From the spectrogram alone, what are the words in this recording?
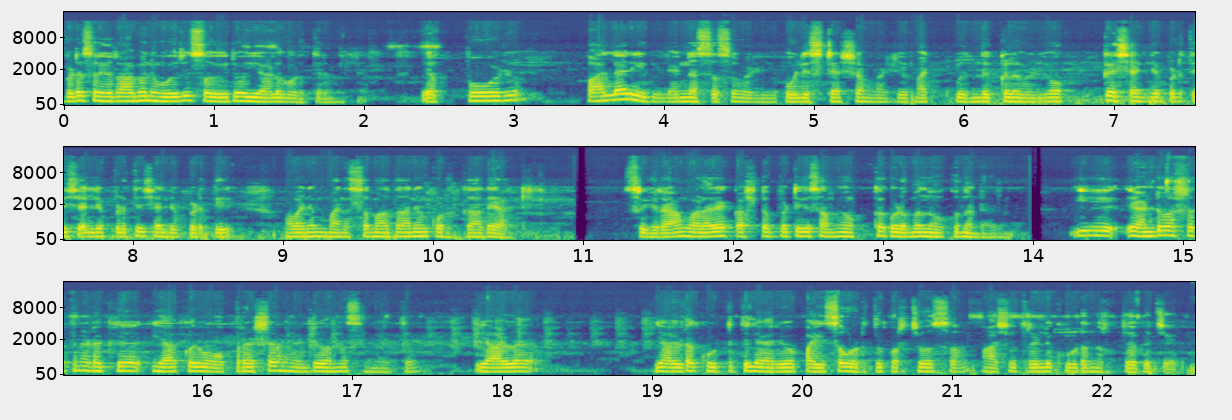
ഇവിടെ ശ്രീറാമിന് ഒരു സ്വൈരവും ഇയാൾ കൊടുത്തിരുന്നില്ല. എപ്പോഴും പല രീതിയിൽ എൻ എസ് എസ് വഴി പോലീസ് സ്റ്റേഷൻ വഴി മറ്റ് ബന്ധുക്കൾ വഴി ഒക്കെ ശല്യപ്പെടുത്തി ശല്യപ്പെടുത്തി ശല്യപ്പെടുത്തി അവന് മനസ്സമാധാനം കൊടുക്കാതെ ആക്കി ശ്രീറാം വളരെ കഷ്ടപ്പെട്ട് ഈ സമയമൊക്കെ കുടുംബം നോക്കുന്നുണ്ടായിരുന്നു. ഈ രണ്ട് വർഷത്തിനിടയ്ക്ക് ഇയാൾക്കൊരു ഓപ്പറേഷൻ വേണ്ടി വന്ന സമയത്ത് ഇയാൾ ഇയാളുടെ കൂട്ടത്തിൽ ആരോ പൈസ കൊടുത്ത് കുറച്ച് ദിവസം ആശുപത്രിയിൽ കൂടെ നിർത്തുകയൊക്കെ ചെയ്തു.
